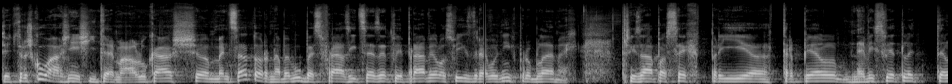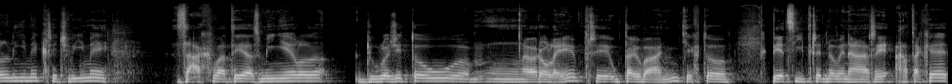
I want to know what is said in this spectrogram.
Teď trošku vážnější téma. Lukáš Mensator na webu Bezfrází.cz vyprávěl o svých zdravotních problémech. Při zápasech prý trpěl nevysvětlitelnými křičovými záchvaty a zmínil důležitou mm, roli při utajování těchto věcí před novináři a také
